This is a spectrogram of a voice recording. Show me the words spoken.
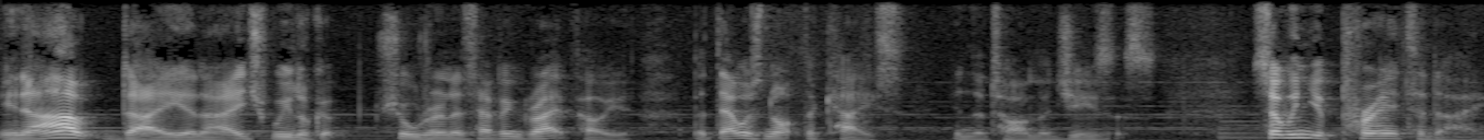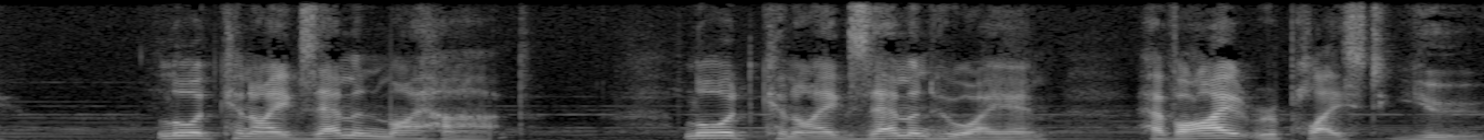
In our day and age, we look at children as having great value, but that was not the case in the time of Jesus. So, in your prayer today, Lord, can I examine my heart? Lord, can I examine who I am? Have I replaced you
